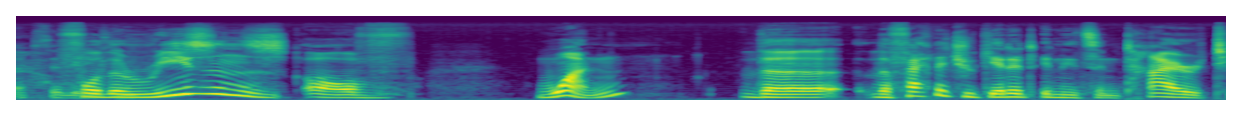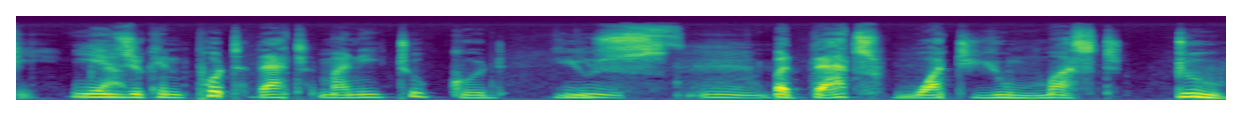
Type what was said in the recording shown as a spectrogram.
absolutely. for the reasons of one the the fact that you get it in its entirety Yeah. means you can put that money to good use, mm. but that's what you must do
